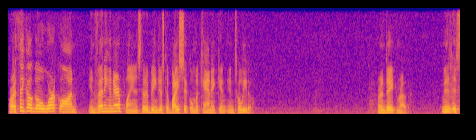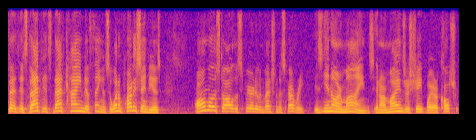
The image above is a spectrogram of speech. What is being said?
Or I think I'll go work on inventing an airplane instead of being just a bicycle mechanic in, in Toledo. Or in Dayton, rather. I mean, it's that, it's, that, it's that kind of thing. And so what I'm partly saying to you is, almost all the spirit of invention and discovery is in our minds, and our minds are shaped by our culture.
